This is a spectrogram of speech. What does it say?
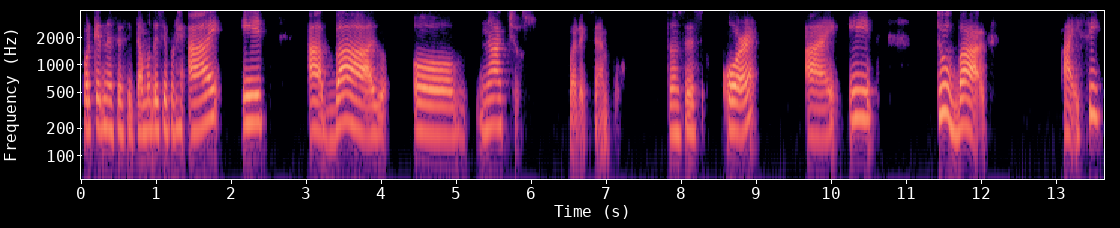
porque necesitamos decir, por ejemplo, I eat a bag of nachos, por ejemplo. Entonces, or I eat two bags. Ahí sí.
